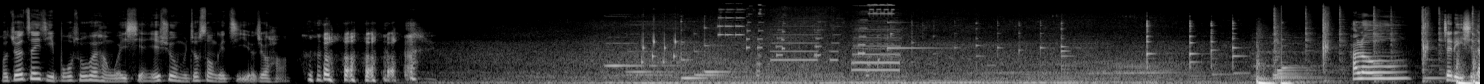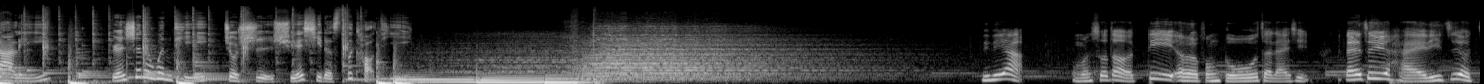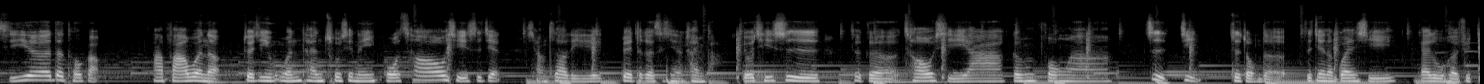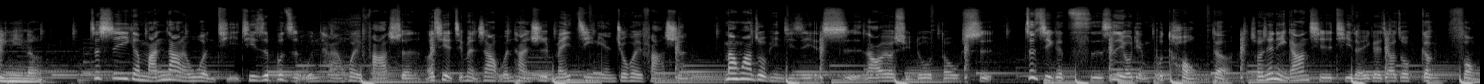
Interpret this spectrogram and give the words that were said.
我觉得这一集播出会很危险，也许我们就送给吉儿就好。Hello，这里是大黎。人生的问题就是学习的思考题。莉莉亚，我们收到了第二封读者来信，来自于海狸只有吉儿的投稿。他发问了最近文坛出现的一波抄袭事件，想知道你对这个事情的看法，尤其是这个抄袭啊、跟风啊、致敬这种的之间的关系，该如何去定义呢？这是一个蛮大的问题，其实不止文坛会发生，而且基本上文坛是每几年就会发生。漫画作品其实也是，然后有许多都是。这几个词是有点不同的。首先，你刚刚其实提了一个叫做跟风。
